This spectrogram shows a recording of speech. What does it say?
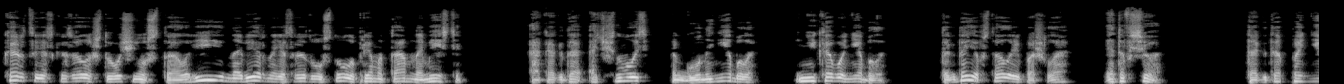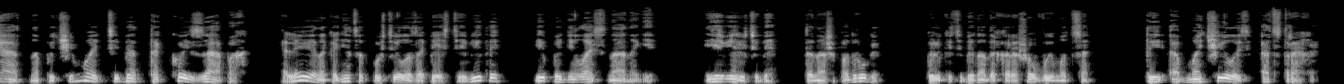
Кажется, я сказала, что очень устала, и, наверное, я сразу уснула прямо там, на месте. А когда очнулась, Гуны не было. Никого не было. Тогда я встала и пошла. Это все. Тогда понятно, почему от тебя такой запах. Лея наконец отпустила запястье Виты и поднялась на ноги. Я верю тебе, ты наша подруга, только тебе надо хорошо вымыться. Ты обмочилась от страха.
